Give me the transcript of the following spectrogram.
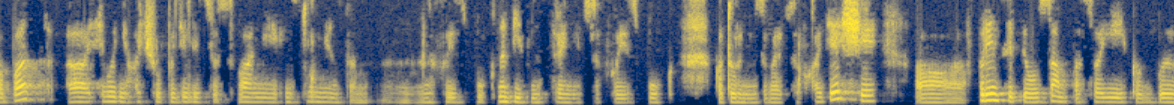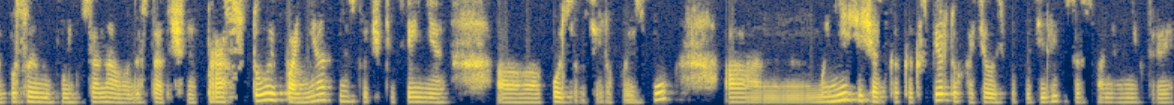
Аббас. А сегодня хочу поделиться с вами инструментом на Facebook, на бизнес-странице Facebook, который называется «Входящий». А, в принципе, он сам по, своей, как бы, по своему функционалу достаточно простой, понятный с точки зрения а, пользователя Facebook. Мне сейчас, как эксперту, хотелось бы поделиться с вами на некоторые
